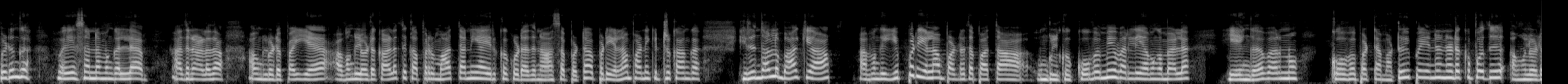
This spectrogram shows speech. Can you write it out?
விடுங்க வயசானவங்கள்ல அதனால தான் அவங்களோட பையன் அவங்களோட காலத்துக்கு அப்புறமா தனியாக இருக்கக்கூடாதுன்னு ஆசைப்பட்டு அப்படியெல்லாம் பண்ணிக்கிட்டு இருக்காங்க. இருந்தாலும் பாக்கியா அவங்க இப்படியெல்லாம் பண்ணுறத பார்த்தா உங்களுக்கு கோவமே வரலையே அவங்க மேலே? ஏங்க வரணும். கோவப்பட்டால் மட்டும் இப்போ என்ன நடக்க போகுது? அவங்களோட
